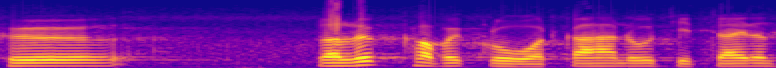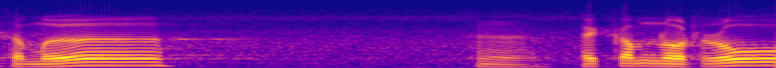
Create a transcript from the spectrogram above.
คือระลึกเข้าไปกรวดการดูจิตใจนั้นเสมอไปกำหนดรู้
